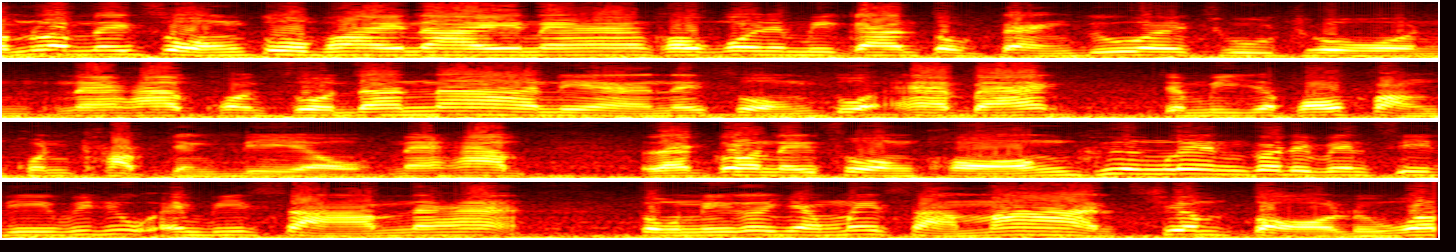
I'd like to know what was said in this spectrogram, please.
สำหรับในส่วนของตัวภายในนะฮะเขาก็จะมีการตกแต่งด้วย True Tone นะครับคอนโซลด้านหน้าเนี่ยในส่วนของตัว Airbag จะมีเฉพาะฝั่งคนขับอย่างเดียวนะครับ แล้วก็ในส่วนของเครื่องเล่นก็จะเป็น CD วิทยุ MP3 นะฮะตรงนี้ก็ยังไม่สามารถเชื่อมต่อหรือว่า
